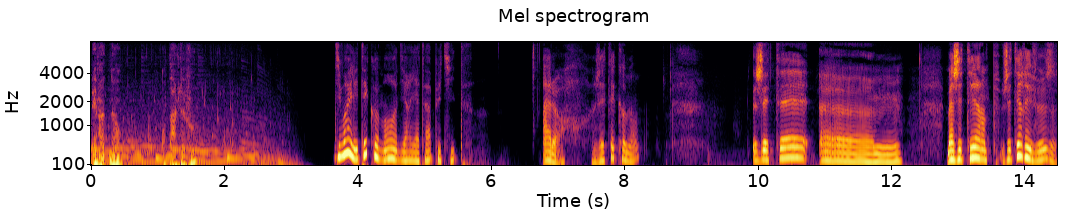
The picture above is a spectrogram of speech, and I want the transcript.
Et maintenant, on parle de vous Dis-moi, elle était comment, Diriata, petite? Alors, j'étais comment? J'étais, euh, bah j'étais un, j'étais rêveuse,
